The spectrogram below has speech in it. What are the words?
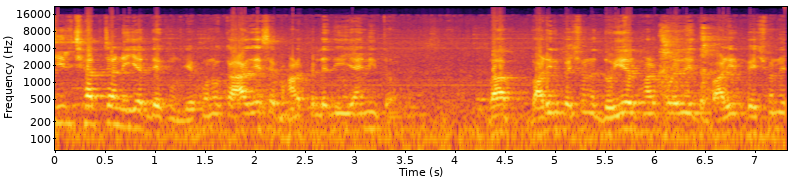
চিল ছাদটা নিজের দেখুন, যে কোনো কাক এসে ভাঁড় ফেলে দিয়ে যায়নি তো, বা বাড়ির পেছনে দইয়ের ভাঁড় পড়ে নেই তো, বাড়ির পেছনে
